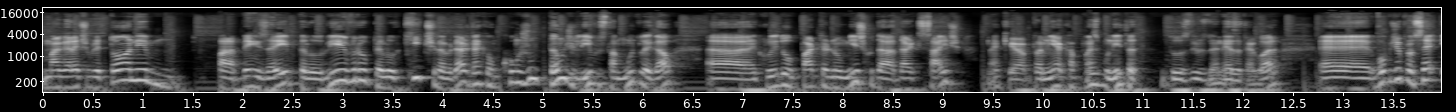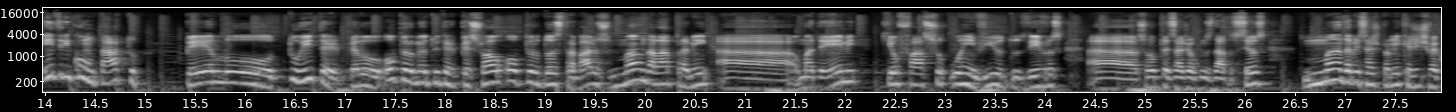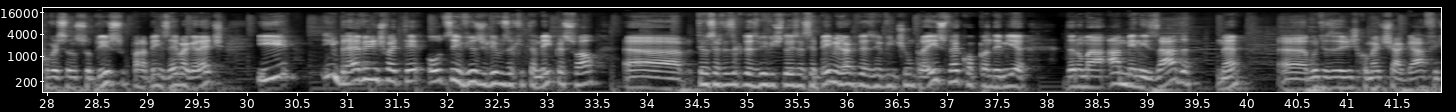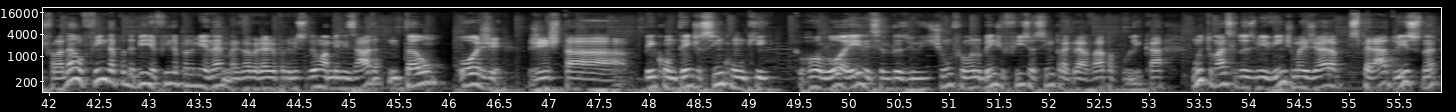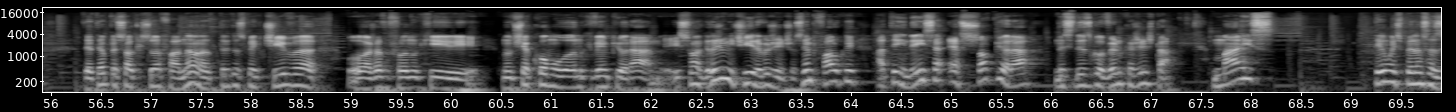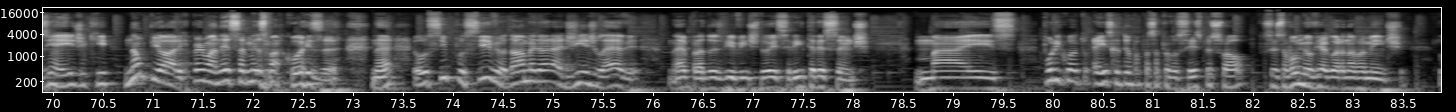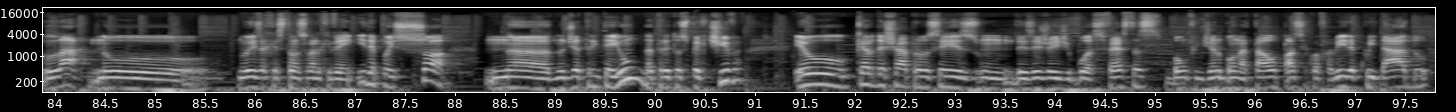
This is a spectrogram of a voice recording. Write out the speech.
Margarete Bretoni, parabéns aí pelo livro, pelo kit, na verdade, né, que é um conjuntão de livros, está muito legal, uh, incluído o Parter no Místico da Dark Side, né, que é, para mim é a capa mais bonita dos livros do Enes até agora. É, vou pedir para você, entre em contato pelo Twitter, pelo, ou pelo meu Twitter pessoal, ou pelo 12 Trabalhos, manda lá para mim uma DM que eu faço o envio dos livros. Só vou precisar de alguns dados seus. Manda mensagem para mim que a gente vai conversando sobre isso. Parabéns aí, Margarete. E em breve a gente vai ter outros envios de livros aqui também, pessoal. Uh, tenho certeza que 2022 vai ser bem melhor que 2021 para isso, né? Com a pandemia dando uma amenizada, né? Uh, muitas vezes a gente comete a gafe de falar, não, fim da pandemia, fim da pandemia, né? Mas na verdade a pandemia só deu uma amenizada. Então, hoje, a gente está bem contente, assim, com o que rolou aí nesse ano de 2021. Foi um ano bem difícil, assim, para gravar, para publicar. Muito mais que 2020, mas já era esperado isso, né? Tem até o pessoal que estuda fala, não, na retrospectiva, o AJ tá falando que não tinha como o ano que vem piorar. Isso é uma grande mentira, viu, gente? Eu sempre falo que a tendência é só piorar nesse desgoverno que a gente tá. Mas tem uma esperançazinha aí de que não piore, que permaneça a mesma coisa, né? Ou se possível, dá uma melhoradinha de leve, né, para 2022, seria interessante. Mas por enquanto é isso que eu tenho para passar para vocês, pessoal. Vocês só vão me ouvir agora novamente lá no no a Questão na semana que vem e depois só na, no dia 31 da retrospectiva. Eu quero deixar para vocês um desejo aí de boas festas, bom fim de ano, bom Natal, passem com a família, cuidado,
